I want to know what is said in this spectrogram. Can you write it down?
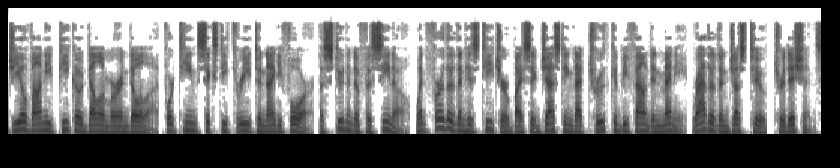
Giovanni Pico della Mirandola (1463–94), a student of Ficino, went further than his teacher by suggesting that truth could be found in many, rather than just two, traditions.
